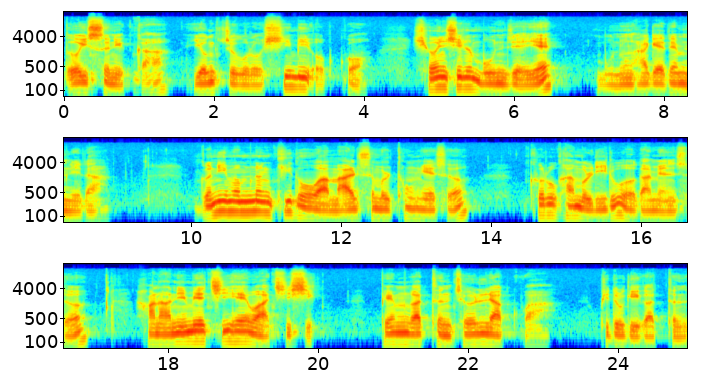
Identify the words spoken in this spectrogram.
떠 있으니까 영적으로 힘이 없고 현실 문제에 무능하게 됩니다. 끊임없는 기도와 말씀을 통해서 거룩함을 이루어 가면서 하나님의 지혜와 지식, 뱀 같은 전략과 비둘기 같은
